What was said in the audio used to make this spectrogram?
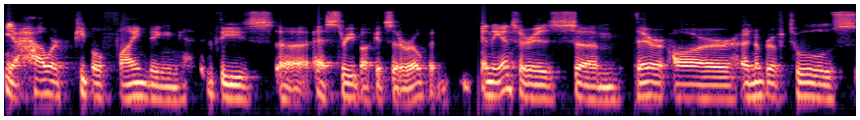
You know, how are people finding these uh, S3 buckets that are open?" And the answer is um, there are a number of tools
